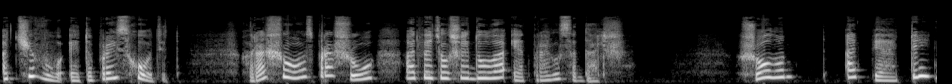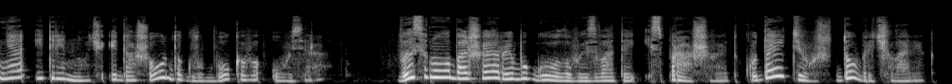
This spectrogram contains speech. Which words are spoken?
от чего это происходит. Хорошо, спрошу, ответил Шейдула и отправился дальше. Шел он опять три дня и три ночи и дошел до глубокого озера. Высунула большая рыба голову из воды и спрашивает, «Куда идешь, добрый человек?»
